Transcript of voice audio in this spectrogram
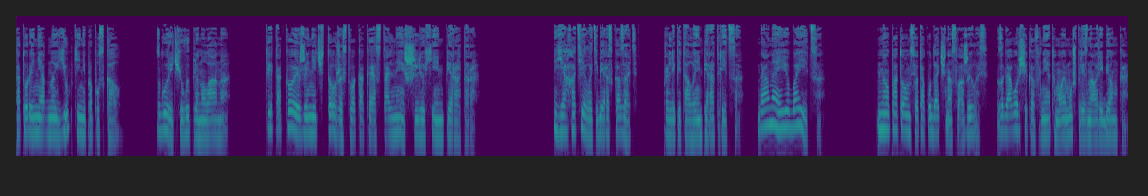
который ни одной юбки не пропускал. С горечью выплюнула она. Ты такое же ничтожество, как и остальные шлюхи императора. Я хотела тебе рассказать, пролепетала императрица. Да она ее боится. Но потом все так удачно сложилось. Заговорщиков нет, мой муж признал ребенка.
